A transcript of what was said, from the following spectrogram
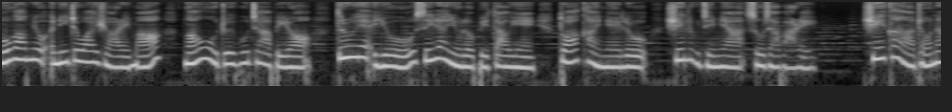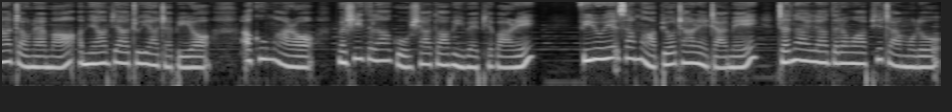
မိုးကောင်းမြို့အနီးတစ်ဝိုက်ရွာတွေမှာငေါင်းကိုတွေးပူးချပြီးတော့သူတို့ရဲ့အယိုးကိုစေးတံယူလုပ်ပြီးတောက်ရင်တွားခိုင်တယ်လို့ရှေးလူကြီးများဆိုကြပါတယ်။ရှေးကဒေါနာတောင်တန်းမှာအများပြားတွေ့ရတတ်ပြီးတော့အခုမှတော့မရှိသလောက်ကိုရှားသွားပြီပဲဖြစ်ပါတယ်။ ဗီဒီယိုရဲ့အစမှာပြောထားတဲ့အတိုင်းပဲဒန်နိုင်လာတရဝါဖြစ်တာမို့လို့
